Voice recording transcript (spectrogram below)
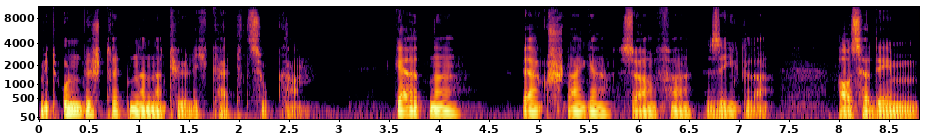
mit unbestrittener Natürlichkeit zukam. Gärtner, Bergsteiger, Surfer, Segler, außerdem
